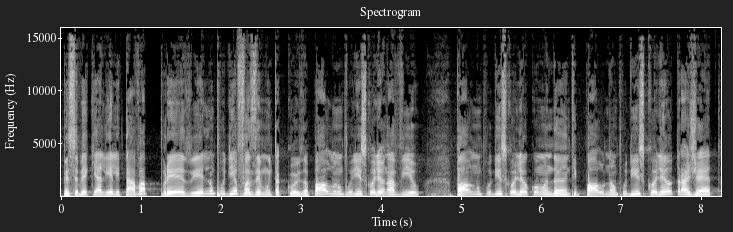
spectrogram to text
perceber que ali ele estava preso e ele não podia fazer muita coisa. Paulo não podia escolher o navio, Paulo não podia escolher o comandante, Paulo não podia escolher o trajeto.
